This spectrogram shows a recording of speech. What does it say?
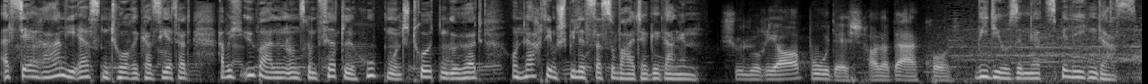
als der Iran die ersten Tore kassiert hat, habe ich überall in unserem Viertel Hupen und Tröten gehört und nach dem Spiel ist das so weitergegangen. Videos im Netz belegen das.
